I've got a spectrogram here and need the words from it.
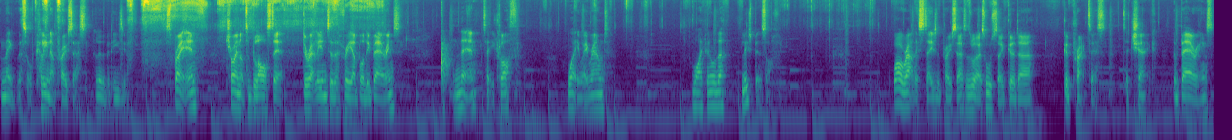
and make the sort of cleanup process a little bit easier. Spray it in, try not to blast it directly into the freehub body bearings, and then take your cloth, work your way around, wiping all the loose bits off. While we're at this stage of the process as well, it's also good, uh, good practice to check the bearings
